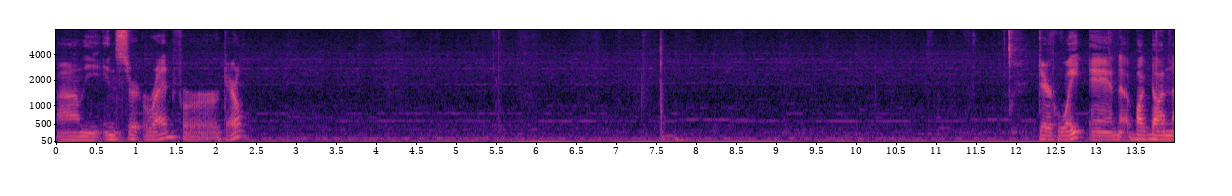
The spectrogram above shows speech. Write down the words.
on the insert red for Daryl. Derek White and Bogdan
